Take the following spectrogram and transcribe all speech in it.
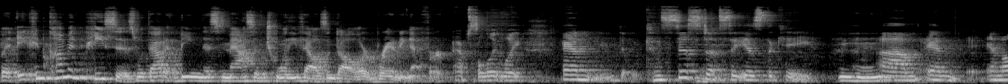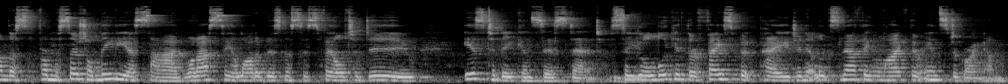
but it can come in pieces without it being this massive $20,000 branding effort. Absolutely. And consistency is the key. Mm-hmm. Um, and and on the from the social media side, what I see a lot of businesses fail to do is to be consistent. Mm-hmm. So you'll look at their Facebook page and it looks nothing like their Instagram,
